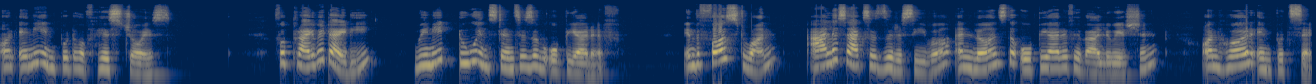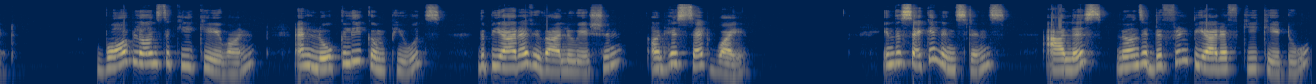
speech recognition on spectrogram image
on any input of his choice. For private ID, we need two instances of OPRF. In the first one, Alice acts as the receiver and learns the OPRF evaluation on her input set. Bob learns the key K1 and locally computes the PRF evaluation on his set Y. In the second instance, Alice learns a different PRF key K2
